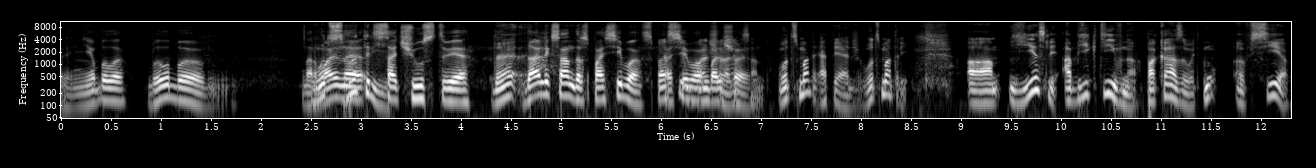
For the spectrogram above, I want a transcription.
э, не было. Было бы нормальное смотри. сочувствие. Да, Да, Александр, спасибо. Спасибо, вам большое, большое. Александр. Вот смотри, опять же, вот смотри. А, если объективно показывать ну, все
